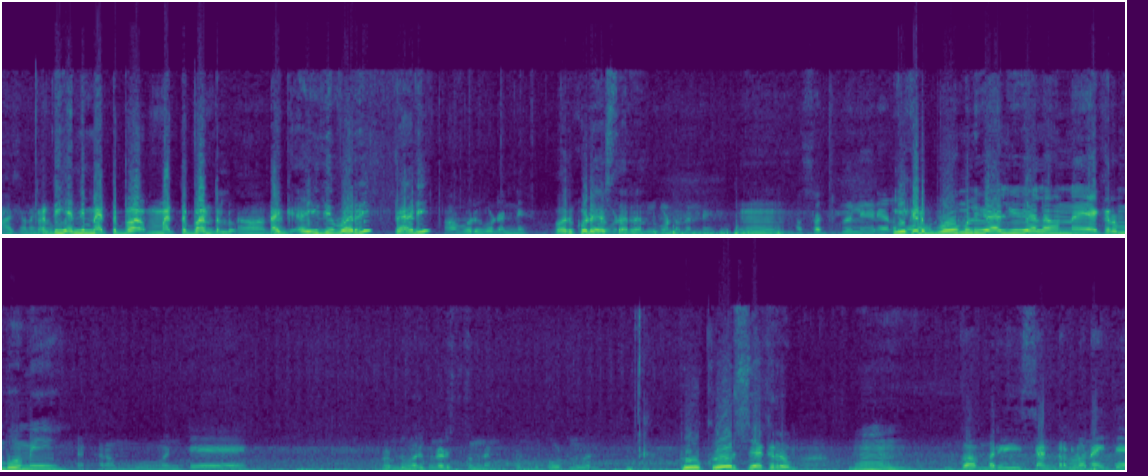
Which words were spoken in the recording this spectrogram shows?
ఆ అంటే ఇవన్నీ మెట్ట మెట్ట పంటలు. ఇది వరి ప్యాడీ? ఆ వరి కూడా అండి. వరి కూడా వేస్తారా? ఉంటుందండి. ఇక్కడ భూముల వాల్యూ ఎలా ఉన్నాయి? ఎకరం భూమి? ఎకరం భూమి అంటే రెండు వరకు నడుస్తుందండి రెండు కోట్ల వరకు. టూ క్రోర్స్ ఎకరం. ఇంకా మరి సెంటర్ లోనైతే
